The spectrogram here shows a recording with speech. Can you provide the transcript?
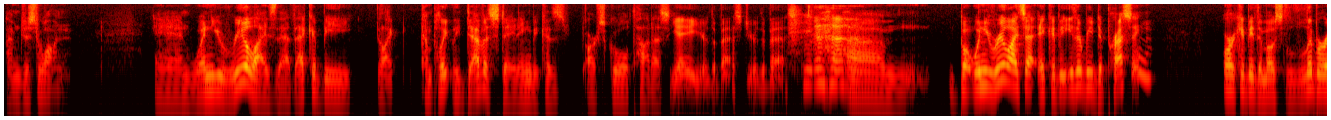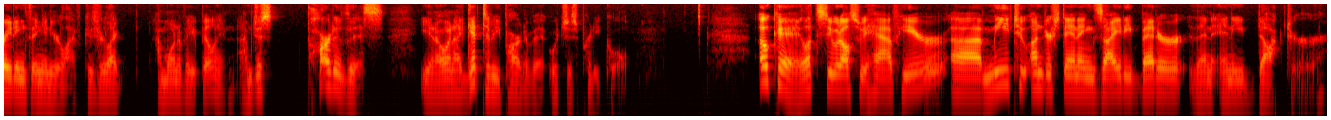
I'm just one. And when you realize that, that could be like completely devastating because our school taught us, yay, you're the best, you're the best. um, but when you realize that, it could be either be depressing or it could be the most liberating thing in your life because you're like, I'm one of 8 billion. I'm just part of this, you know, and I get to be part of it, which is pretty cool. Okay, let's see what else we have here. Uh, me to understand anxiety better than any doctor.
